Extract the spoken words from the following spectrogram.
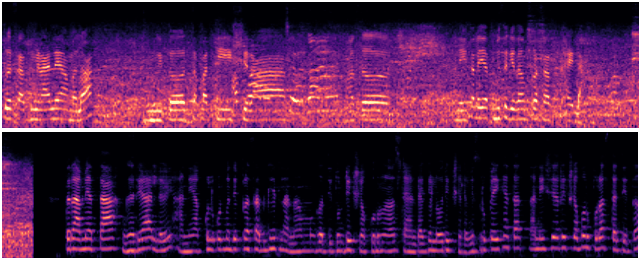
प्रसाद मिळाले आम्हाला. मग इथं चपाती शिरा असं. आणि चला या तुम्ही सगळेजण प्रसाद खायला. तर आम्ही आता घरी आलोय आणि अक्कलकोटमध्ये प्रसाद घेतला ना मग तिथून रिक्षा करून स्टँडला गेलो. रिक्षाला वीस रुपये घेतात आणि रिक्षा भरपूर असतात तिथं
